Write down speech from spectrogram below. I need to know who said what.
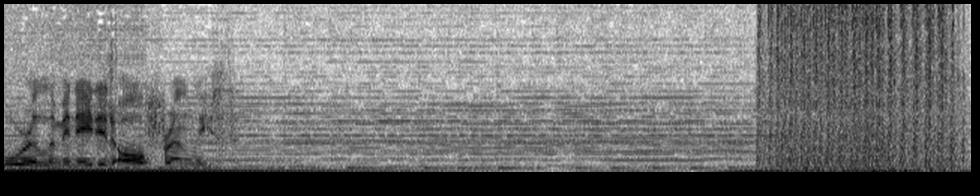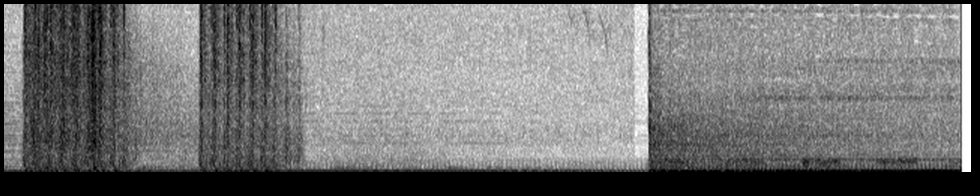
Speaker 1: 4 eliminated all friendlies.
